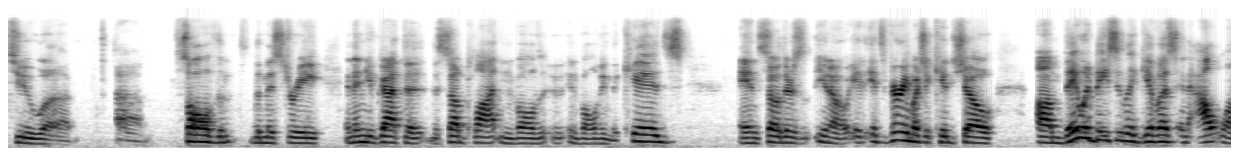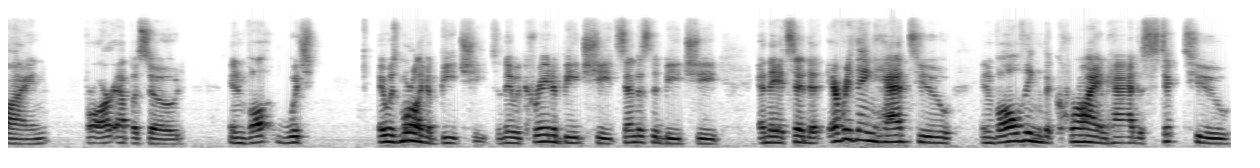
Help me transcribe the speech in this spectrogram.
to uh, um solve the, the mystery. And then you've got the the subplot involved involving the kids, and so there's you know it, it's very much a kids show. Um, they would basically give us an outline for our episode, involve which it was more like a beat sheet. So they would create a beat sheet, send us the beat sheet, and they had said that everything had to involving the crime had to stick to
